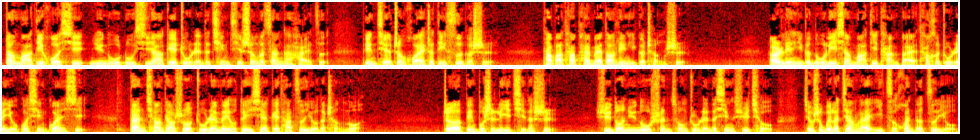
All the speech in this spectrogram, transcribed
当马蒂获悉女奴露西亚给主人的亲戚生了三个孩子，并且正怀着第四个时，他把她拍卖到另一个城市。而另一个奴隶向马蒂坦白，他和主人有过性关系，但强调说主人没有兑现给他自由的承诺。这并不是离奇的事，许多女奴顺从主人的性需求，就是为了将来以此换得自由。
